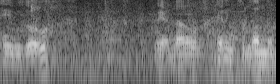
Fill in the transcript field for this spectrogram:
Here we go. We are now heading to London,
